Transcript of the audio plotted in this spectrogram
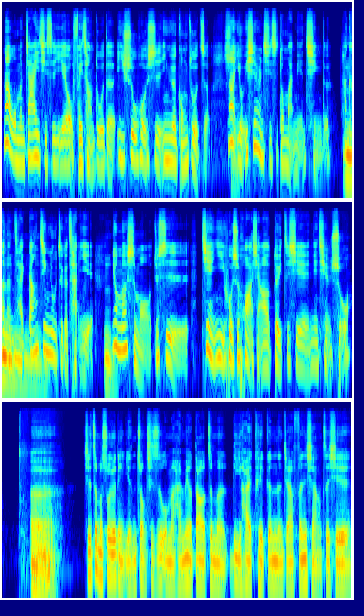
那我们嘉义其实也有非常多的艺术或是音乐工作者，那有一些人其实都蛮年轻的，他可能才刚进入这个产业。你有没有什么就是建议或是话想要对这些年轻人说？呃，其实这么说有点严重，其实我们还没有到这么厉害，可以跟人家分享这些。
